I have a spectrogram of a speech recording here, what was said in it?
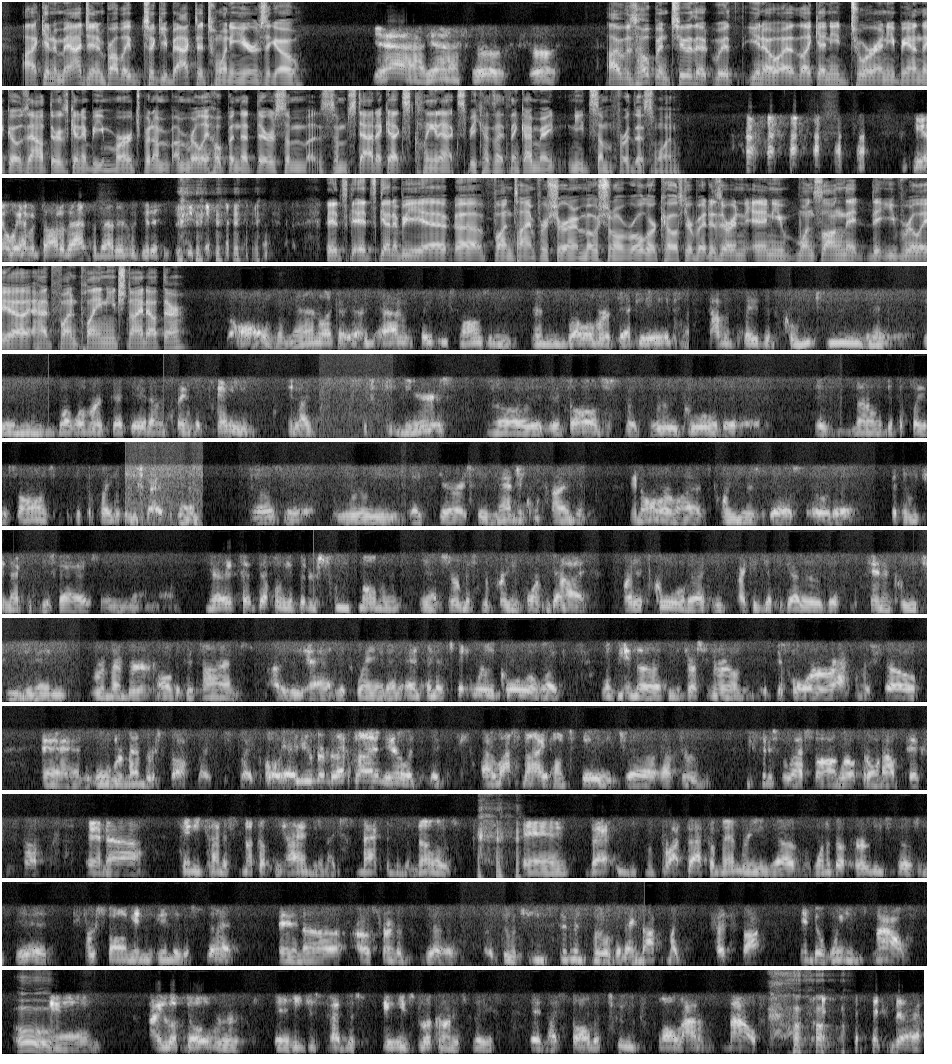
I can imagine it probably took you back to 20 years ago. yeah, yeah, sure, sure. I was hoping too that with you know uh, like any tour, any band that goes out, there's going to be merch. But I'm I'm really hoping that there's some some Static X Kleenex because I think I might need some for this one. Yeah, we haven't thought of that, but that is a good idea. It's it's going to be a, a fun time for sure, an emotional roller coaster. But is there an, any one song that that you've really uh, had fun playing each night out there? all of them, man. Like I, I haven't played these songs in, in well over a decade. I haven't played with Koichi in, in well over a decade. I haven't played with Kenny in like 16 years. So it, it's all just like really cool to, to not only get to play the songs, but get to play with these guys again. You know, it's a really, like, dare I say, magical time in, in all our lives 20 years ago. So to get to reconnect with these guys and um, yeah, it's a, definitely a bittersweet moment. You know, of missing a pretty important guy, but it's cool that I could get together with Ken and Koichi and remember all the good times uh, we had with Wayne, and, and and it's been really cool. Like we'll be in the in the dressing room before or after the show, and we'll remember stuff like just like, oh yeah, you remember that time? You know, like like uh, last night on stage uh, after we finished the last song, we're all throwing out picks and stuff, and. uh Kenny kind of snuck up behind me and I smacked him in the nose. and that brought back a memory of one of the early shows we did, first song in, into the set. And uh, I was trying to uh, do a Gene Simmons move and I knocked my headstock into Wayne's mouth. Oh. And I looked over and he just had this dazed look on his face and I saw the tooth fall out of his mouth. and, uh,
